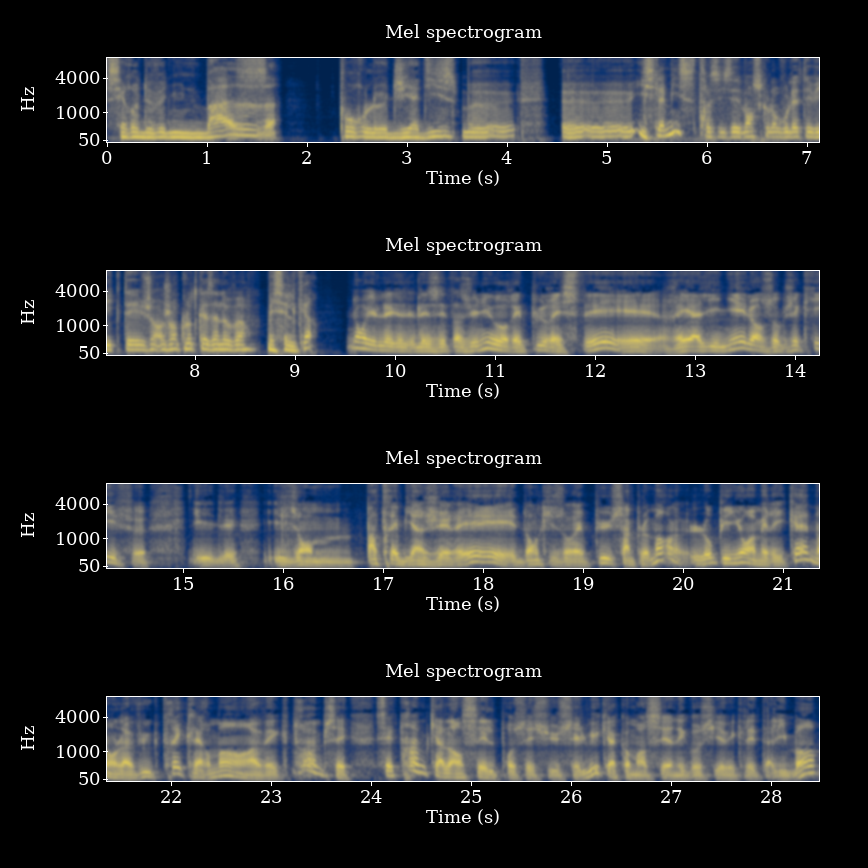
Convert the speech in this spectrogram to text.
c'est redevenu une base pour le djihadisme euh, euh, islamiste. Précisément ce que l'on voulait éviter. Jean-Claude Casanova. Mais c'est le cas. Non, les, États-Unis auraient pu rester et réaligner leurs objectifs. Ils, ils ont pas très bien géré et donc ils auraient pu simplement. L'opinion américaine, on l'a vu très clairement avec Trump. C'est c'est Trump qui a lancé le processus. C'est lui qui a commencé à négocier avec les talibans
